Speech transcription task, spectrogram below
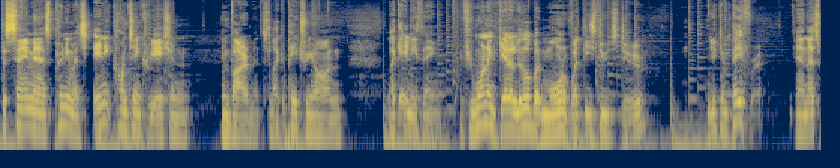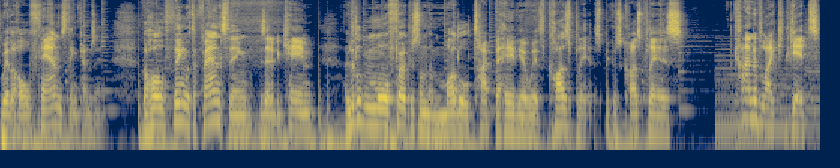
the same as pretty much any content creation environment, like Patreon, like anything. If you want to get a little bit more of what these dudes do, you can pay for it. And that's where the whole fans thing comes in. The whole thing with the fans thing is that it became a little bit more focused on the model type behavior with cosplayers because cosplayers kind of like get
